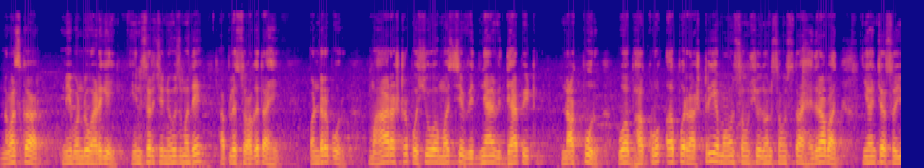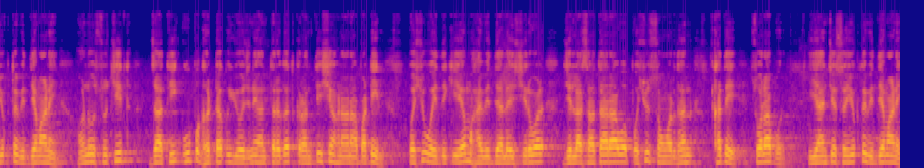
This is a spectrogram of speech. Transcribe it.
नमस्कार मी बंडू घाडगे. इन्सर्च न्यूजमध्ये आपलं स्वागत आहे. पंढरपूर महाराष्ट्र पशु व मत्स्य विज्ञान विद्यापीठ नागपूर व भाकरू अप राष्ट्रीय मौन संशोधन संस्था हैदराबाद यांच्या संयुक्त विद्यमाने अनुसूचित जाती उपघटक योजनेअंतर्गत क्रांतिसिंह नाना पाटील पशुवैद्यकीय महाविद्यालय शिरवळ जिल्हा सातारा व पशुसंवर्धन खाते सोलापूर यांचे संयुक्त विद्यमाने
